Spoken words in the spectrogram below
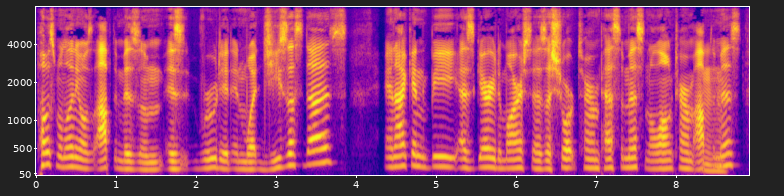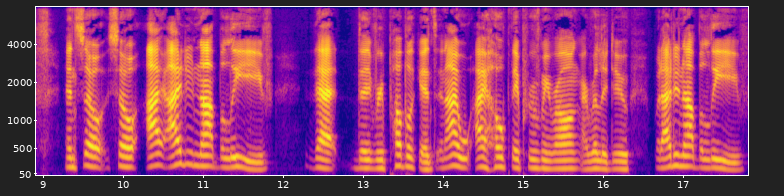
post millennials optimism is rooted in what Jesus does, and I can be, as Gary DeMar says, a short term pessimist and a long term mm-hmm. optimist. And so, so I, I do not believe that the Republicans, and I, I hope they prove me wrong. I really do, but I do not believe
